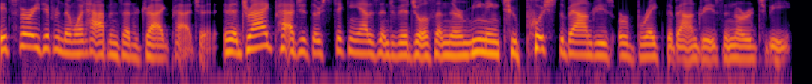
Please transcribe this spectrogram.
It's very different than what happens at a drag pageant. In a drag pageant, they're sticking out as individuals and they're meaning to push the boundaries or break the boundaries in order to be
